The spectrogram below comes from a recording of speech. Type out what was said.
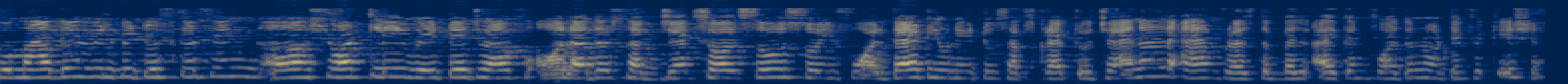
so Mahadev will be discussing uh, shortly weightage of all other subjects also. So for that you need to subscribe to channel and press the bell icon for the notification.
